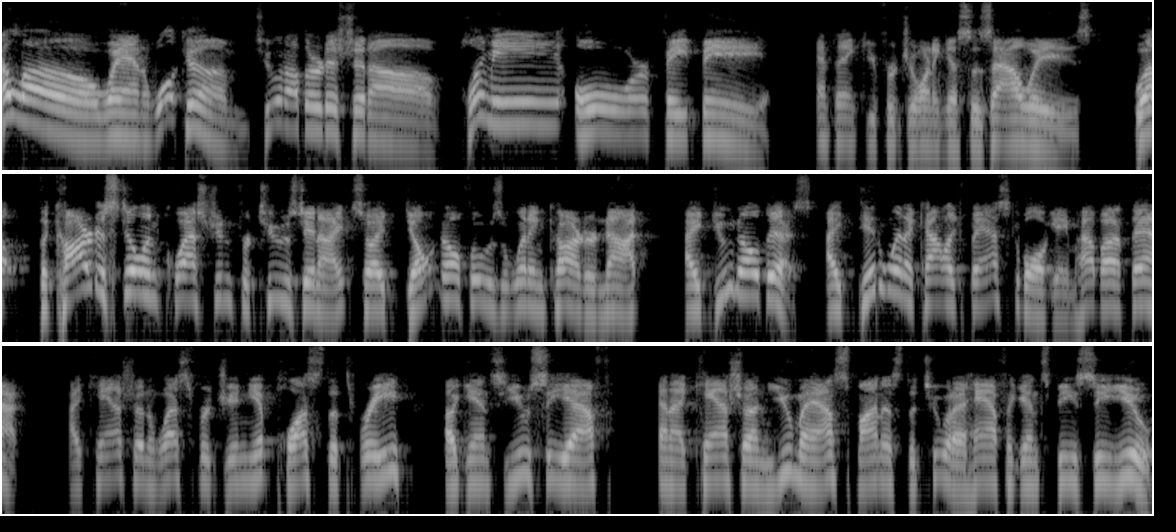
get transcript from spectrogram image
Hello and welcome to another edition of Play Me or Fade Me. And thank you for joining us as always. Well, the card is still in question for Tuesday night, so I don't know if it was a winning card or not. I do know this. I did win a college basketball game. How about that? I cash on West Virginia plus the three against UCF, and I cash on UMass minus the two and a half against VCU.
